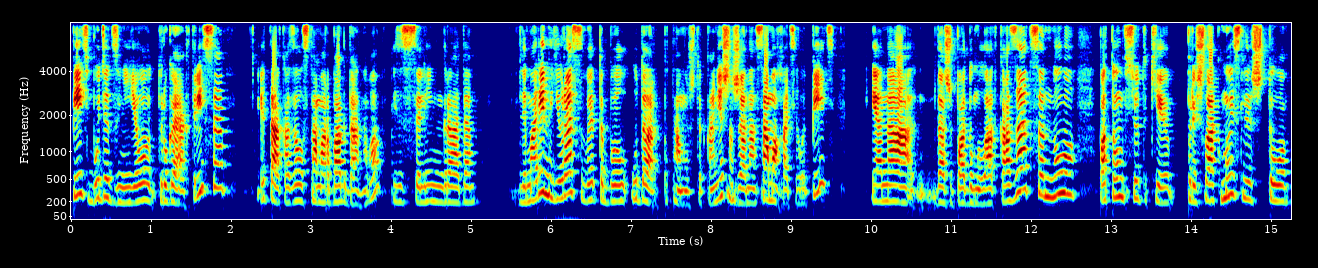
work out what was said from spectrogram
петь будет за нее другая актриса. Это оказалась Тамара Богданова из Ленинграда. Для Марины Юрасовой это был удар, потому что, конечно же, она сама хотела петь, и она даже подумала отказаться, но потом все-таки пришла к мысли, что,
